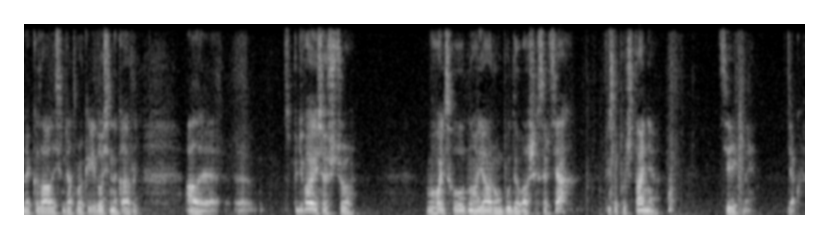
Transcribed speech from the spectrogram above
не казали 70 років і досі не кажуть. Але е, сподіваюся, що вогонь з Холодного Яру буде в ваших серцях після прочитання цієї книги. Дякую.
